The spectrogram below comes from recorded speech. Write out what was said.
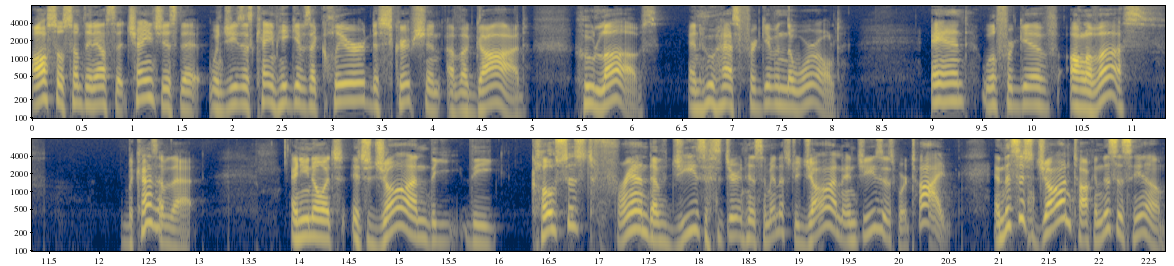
also something else that changed is that when Jesus came, he gives a clear description of a God who loves and who has forgiven the world and will forgive all of us because of that. And you know, it's it's John, the the closest friend of Jesus during his ministry. John and Jesus were tied. And this is John talking. This is him.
